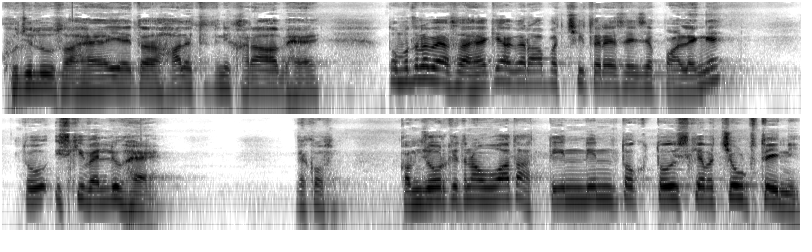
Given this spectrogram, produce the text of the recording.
खुजलू सा है, ये तो हालत इतनी ख़राब है। तो मतलब ऐसा है कि अगर आप अच्छी तरह से इसे पालेंगे तो इसकी वैल्यू है। देखो, कमज़ोर कितना हुआ था, तीन दिन तो तो इसके बच्चे उठते ही नहीं।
